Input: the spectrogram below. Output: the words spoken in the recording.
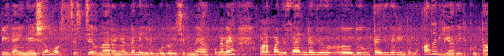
പിന്നെ അതിന് ശേഷം കുറച്ച് ചെറുനാരങ്ങന്റെ നീരും കൂടി ഒഴിച്ചിട്ടുണ്ട്. അപ്പോൾ ഇങ്ങനെ നമ്മുടെ പഞ്ചസാരന്റെ ഒരു ഒരു തരിതരി ഉണ്ടല്ലോ അതില്ലാതിരിക്കും കേട്ടോ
